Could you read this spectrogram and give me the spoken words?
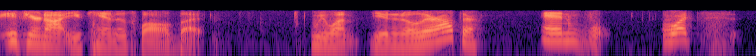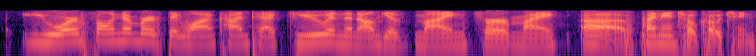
If you're not you can as well but we want you to know they're out there. And what's your phone number if they want to contact you, and then I'll give mine for my uh, financial coaching.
